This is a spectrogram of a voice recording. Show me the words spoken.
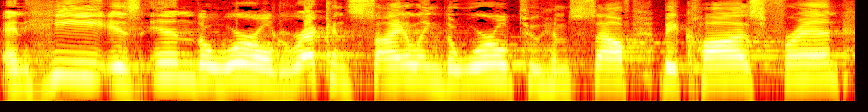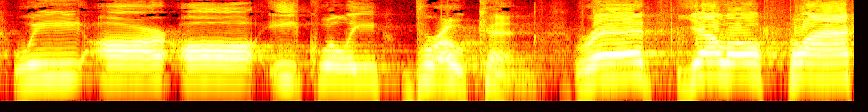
And He is in the world, reconciling the world to Himself, because, friend, we are all equally broken red, yellow, black,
